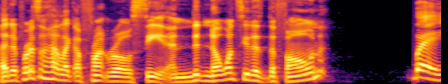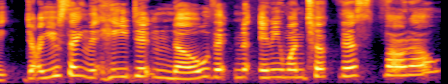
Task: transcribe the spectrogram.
Like the person had like a front row seat, and did no one see the, the phone? Wait, are you saying that he didn't know that anyone took this photo?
